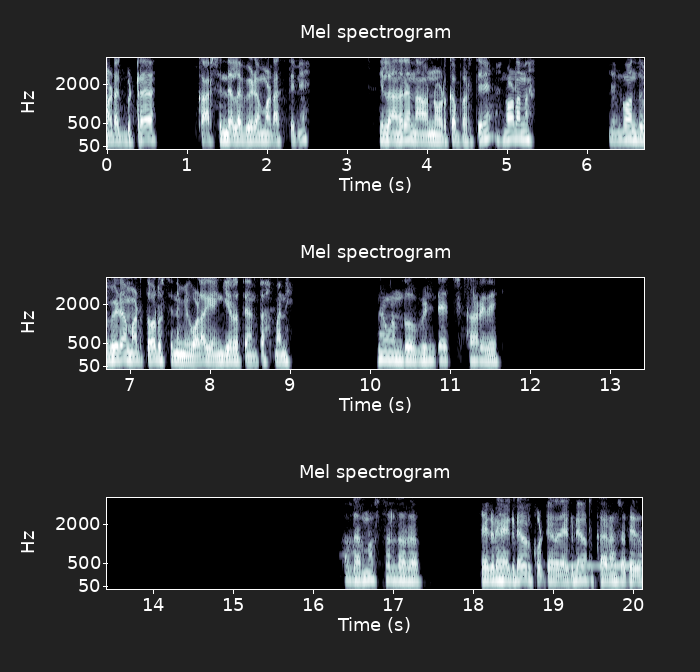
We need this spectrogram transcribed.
ಮಾಡಕ್ ಬಿಟ್ರೆ ಕಾರ್ಸಿಂದೆಲ್ಲ ವಿಡಿಯೋ ಮಾಡಾಕ್ತೀನಿ ಇಲ್ಲ ಅಂದ್ರೆ ನಾವು ನೋಡ್ಕೊ ಬರ್ತೀನಿ. ನೋಡೋಣ. ಹೆಂಗೋ ಒಂದು ವಿಡಿಯೋ ಮಾಡಿ ತೋರಿಸ್ತೀನಿ ನಿಮಗೆ ಒಳಗೆ ಹೆಂಗಿರುತ್ತೆ ಅಂತ. ಬನ್ನಿ. ಒಂದು ವಿಂಟೇಜ್ ಕಾರ್ ಇದೆ. ಧರ್ಮಸ್ಥಳದವರು, ಹೆಗ್ಡೆ ಹೆಗ್ಡೆ ಅವ್ರು ಕೊಟ್ಟಿರೋದು. ಹೆಗ್ಡೆ ಅವ್ರ ಕಾರ್ ಅನ್ಸುತ್ತೆ ಇದು.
